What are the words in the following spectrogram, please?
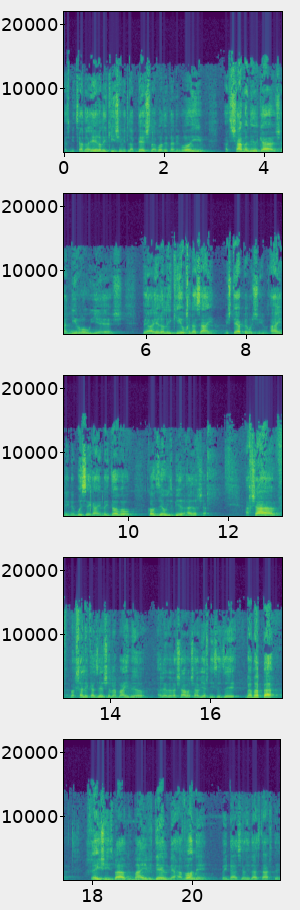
אז מצד העיר הליקי שמתלבש לעבוד את הנברואים, אז שם נרגש הנברו הוא יש, והעיר הליקי הוא מבחינת עין, משתי הפירושים. עין אינו מושג, עין לא ידובו, כל זה הוא הסביר עד עכשיו. עכשיו, בחלק הזה של המיימר, הרב רש"ב עכשיו יכניס את זה במפה. אחרי שהסברנו מה ההבדל בהבונה בין דס לדס תחתן,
